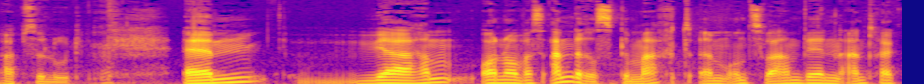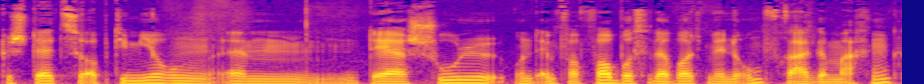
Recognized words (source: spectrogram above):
Absolut. Ähm, wir haben auch noch was anderes gemacht ähm, und zwar haben wir einen Antrag gestellt zur Optimierung ähm, der Schul- und MVV-Busse. Da wollten wir eine Umfrage machen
